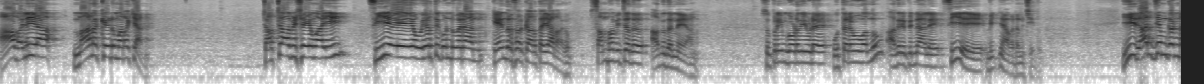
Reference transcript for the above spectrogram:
ആ വലിയ നാണക്കേട് മറയ്ക്കാൻ ചർച്ചാ വിഷയമായി സി എ എ ഉയർത്തിക്കൊണ്ടുവരാൻ കേന്ദ്ര സർക്കാർ തയ്യാറാകും. സംഭവിച്ചത് അതുതന്നെയാണ്. സുപ്രീം കോടതിയുടെ ഉത്തരവ് വന്നു. അതിന് പിന്നാലെ സി എ എ വിജ്ഞാപനം ചെയ്തു. ഈ രാജ്യം കണ്ട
